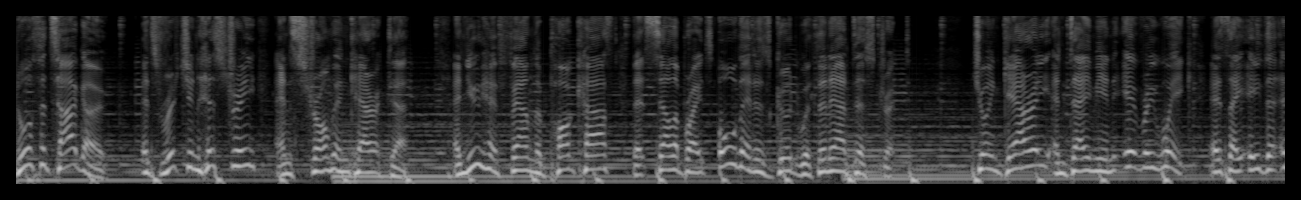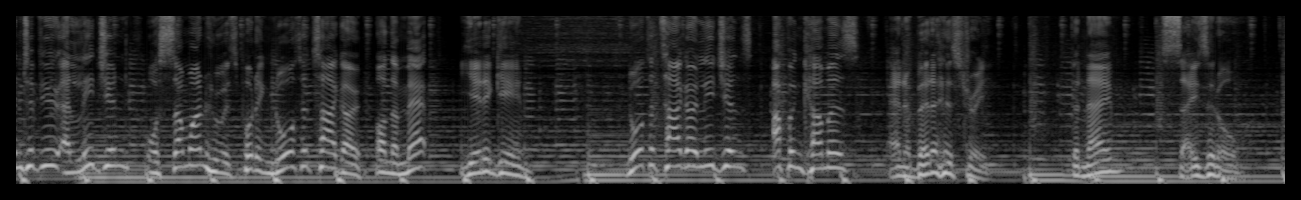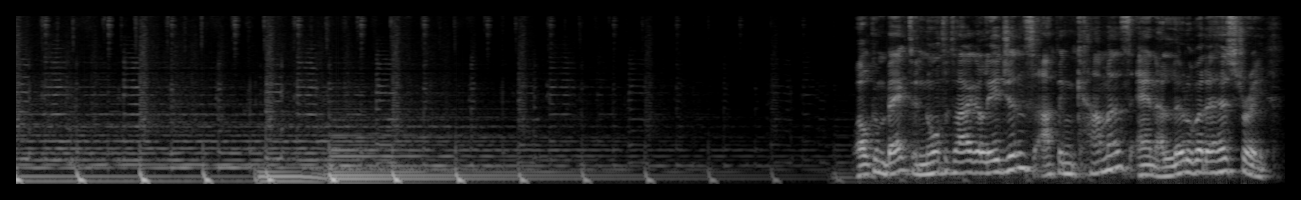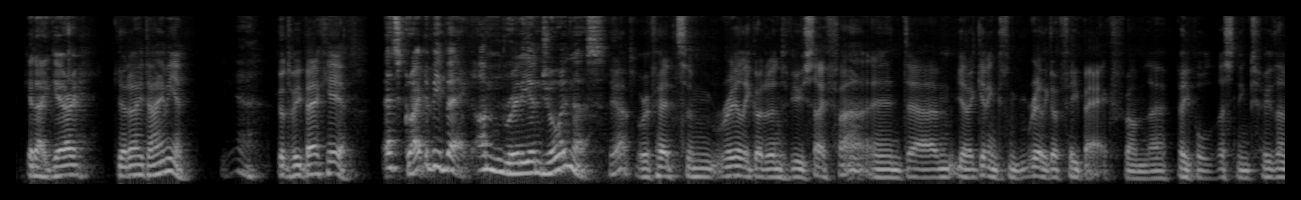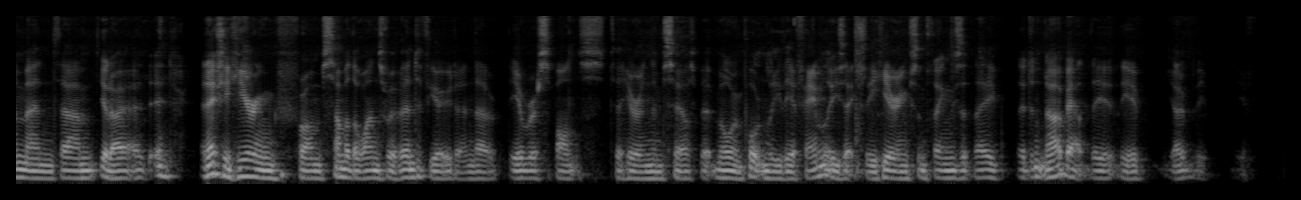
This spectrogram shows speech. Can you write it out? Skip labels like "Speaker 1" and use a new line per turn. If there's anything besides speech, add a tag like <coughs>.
North Otago. It's rich in history and strong in character. And you have found the podcast that celebrates all that is good within our district. Join Gary and Damien every week as they either interview a legend or someone who is putting North Otago on the map yet again. North Otago legends, up and comers, and a bit of history. The name says it all.
Welcome back to North Otago Legends, Up and Comers, and a little bit of history. G'day, Gary.
G'day, Damien.
Yeah,
Good to be back here.
that's great to be back. I'm really enjoying this.
Yeah, we've had some really good interviews so far, and um, you know, getting some really good feedback from the people listening to them, and um, you know, and, and actually hearing from some of the ones we've interviewed and the, their response to hearing themselves, but more importantly, their families actually hearing some things that they, they didn't know about their their you know their, their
